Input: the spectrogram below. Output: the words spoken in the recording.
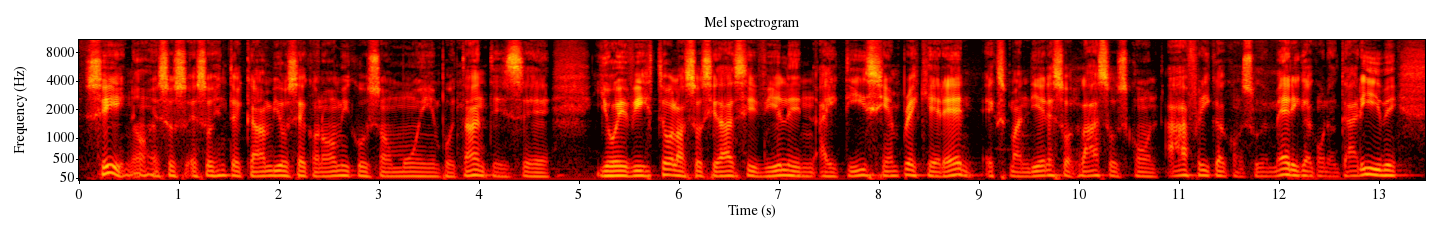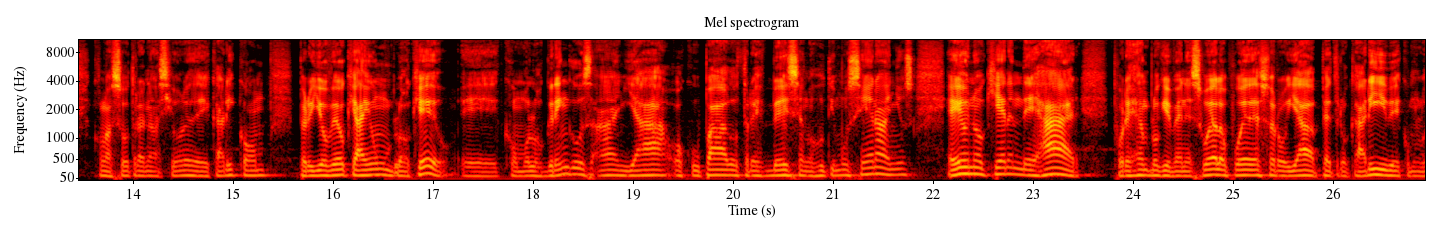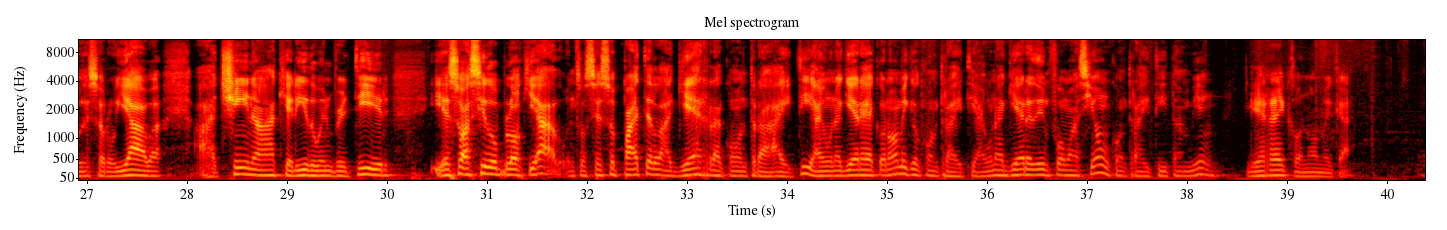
Sí, no, esos, esos intercambios económicos son muy importantes. Eh, yo he visto la sociedad civil en Haití siempre querer expandir esos lazos con África, con Sudamérica, con el Caribe, con las otras naciones de CARICOM, pero yo veo que hay un bloqueo. Eh, como los gringos han ya ocupado tres veces en los últimos 100 años, ellos no quieren dejar, por ejemplo, que Venezuela pueda desarrollar Petrocaribe como lo desarrollaba, a China ha querido invertir y eso ha sido bloqueado. Entonces eso es parte de la guerra contra Haití. Hay una guerra económica contra Haití, hay una guerra de información contra Haití también. Guerra económica.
